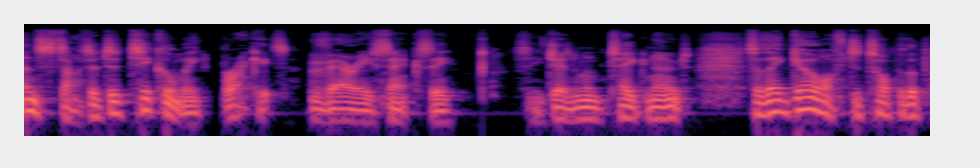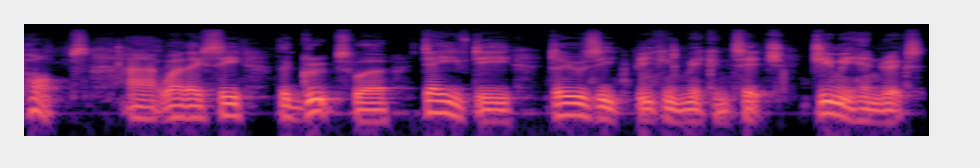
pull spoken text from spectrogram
and started to tickle me. Brackets. Very sexy. See, gentlemen, take note. So they go off to Top of the Pops, uh, where they see the groups were Dave Dee, Dozy Beaky Mick and Titch, Jimi Hendrix,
